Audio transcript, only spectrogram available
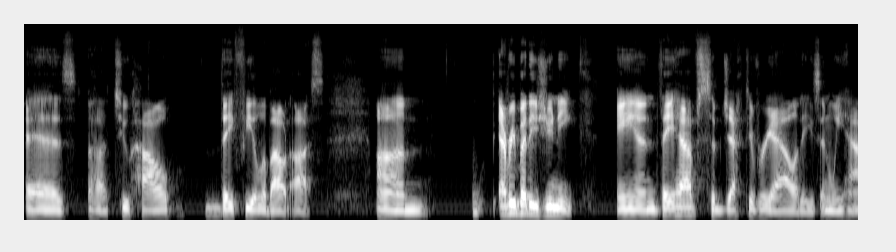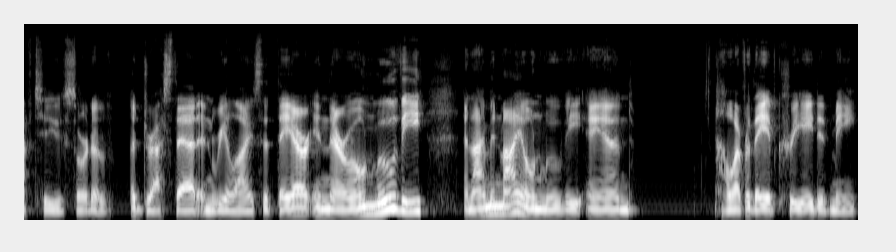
as uh, to how they feel about us. Um, everybody's unique and they have subjective realities and we have to sort of address that and realize that they are in their own movie and I'm in my own movie and however they have created me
